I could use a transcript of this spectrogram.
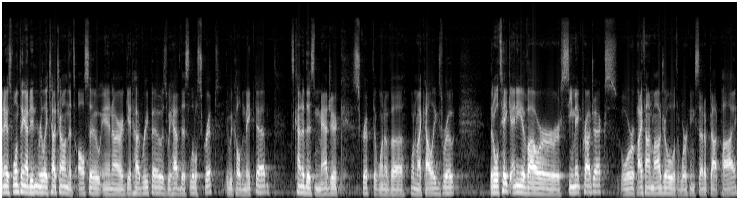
and I guess one thing I didn't really touch on that's also in our GitHub repo is we have this little script that we called MakeDeb. It's kind of this magic script that one of, uh, one of my colleagues wrote that will take any of our CMake projects or a Python module with a working setup.py,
